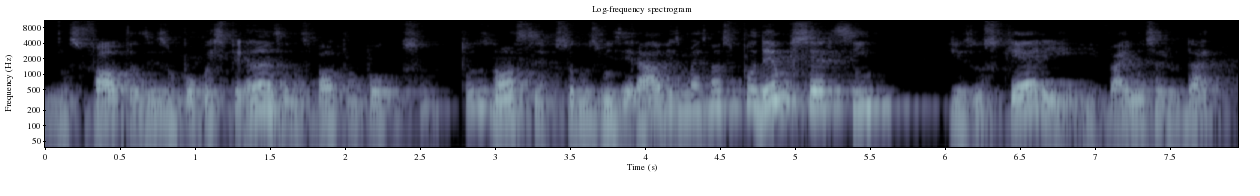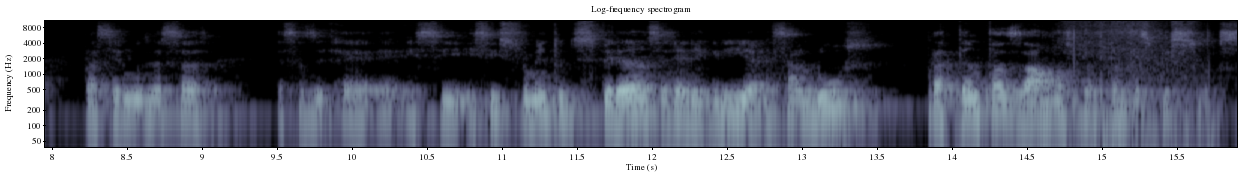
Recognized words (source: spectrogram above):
nos falta às vezes um pouco a esperança, nos falta um pouco todos nós somos miseráveis, mas nós podemos ser sim. Jesus quer e, vai nos ajudar para sermos essa, é, é, esse, esse instrumento de esperança, de alegria, essa luz para tantas almas, para tantas pessoas.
